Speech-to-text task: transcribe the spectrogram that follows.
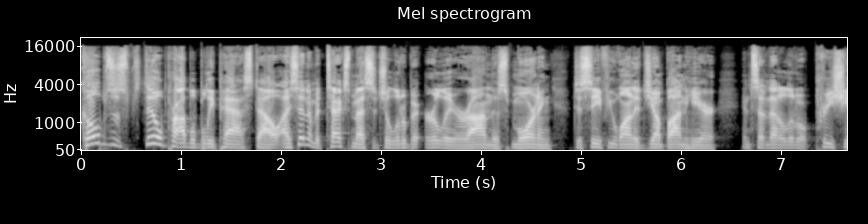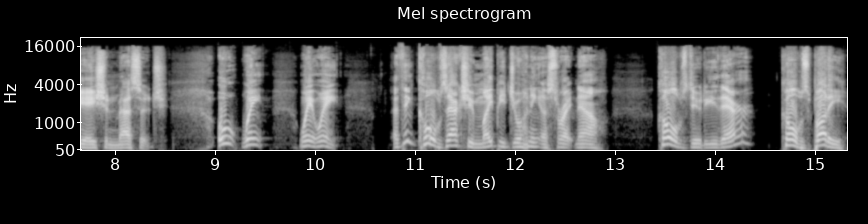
Colbs is still probably passed out. I sent him a text message a little bit earlier on this morning to see if he wanted to jump on here and send out a little appreciation message. Oh, wait, wait, wait. I think Colbs actually might be joining us right now. Colbs, dude, are you there? Colbs, buddy,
